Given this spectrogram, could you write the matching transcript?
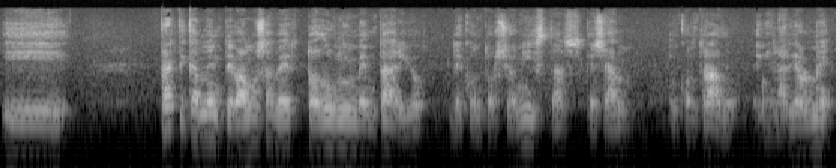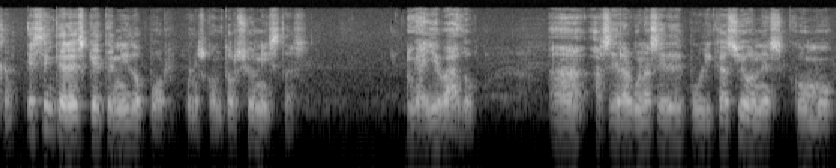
Y prácticamente vamos a ver todo un inventario de contorsionistas que se han encontrado en el área olmeca. Ese interés que he tenido por, los contorsionistas me ha llevado a hacer alguna serie de publicaciones como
